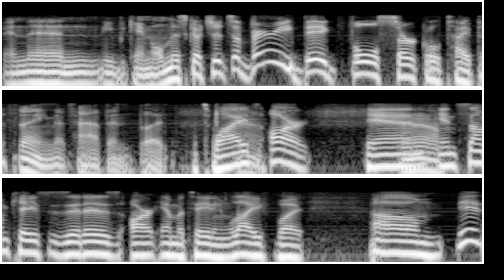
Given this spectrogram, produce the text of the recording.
and then he became Ole Miss coach. It's a very big full circle type of thing that's happened, but That's why it's art, and Yeah. in some cases it is art imitating life. But um, it,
